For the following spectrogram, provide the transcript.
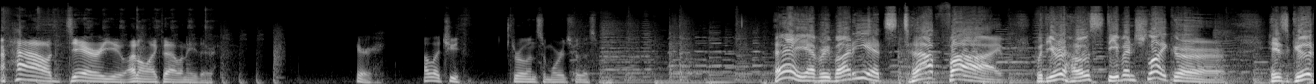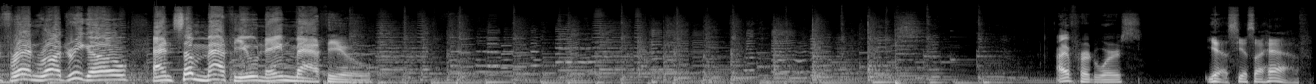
How dare you? I don't like that one either. Here, I'll let you th- throw in some words for this one. Hey, everybody, it's Top 5 with your host, Steven Schleicher, his good friend Rodrigo, and some Matthew named Matthew. I've heard worse. Yes, yes, I have.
